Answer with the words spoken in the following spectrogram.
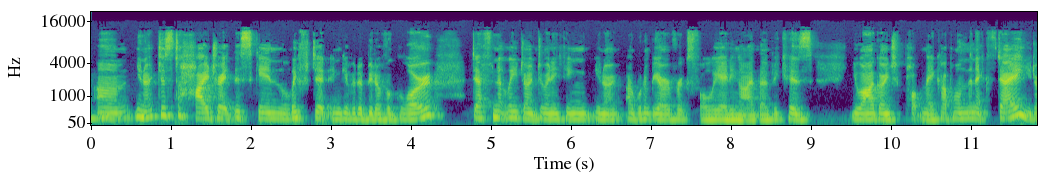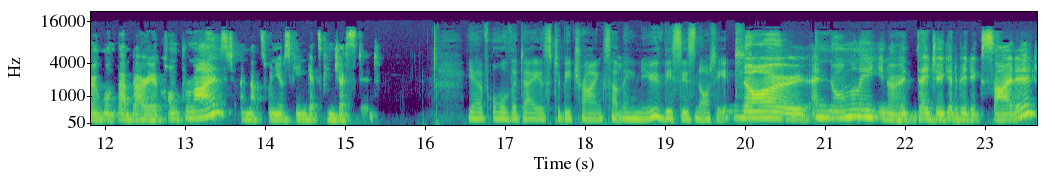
Mhm. Um, you know, just to hydrate the skin, lift it, and give it a bit of a glow. Definitely don't do anything, you know, I wouldn't be over exfoliating either because you are going to pop makeup on the next day. You don't want that barrier compromised, and that's when your skin gets congested. yeah, of all the days to be trying something new, this is not it. No, and normally, you know, they do get a bit excited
